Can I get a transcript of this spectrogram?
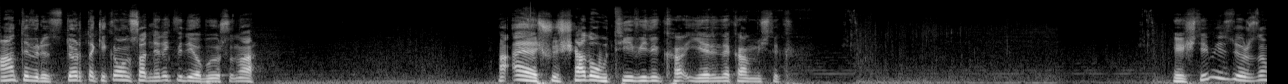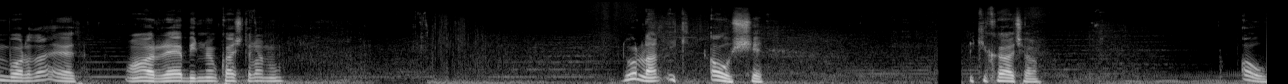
Antivirüs 4 dakika 10 saniyelik video buyursunlar Ha evet şu Shadow TV'nin ka- yerinde kalmıştık. HD mi izliyoruz lan bu arada? Evet. Aa R bilmem kaçtı lan o. Dur lan. iki- Oh shit. 2K açalım. Oh.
